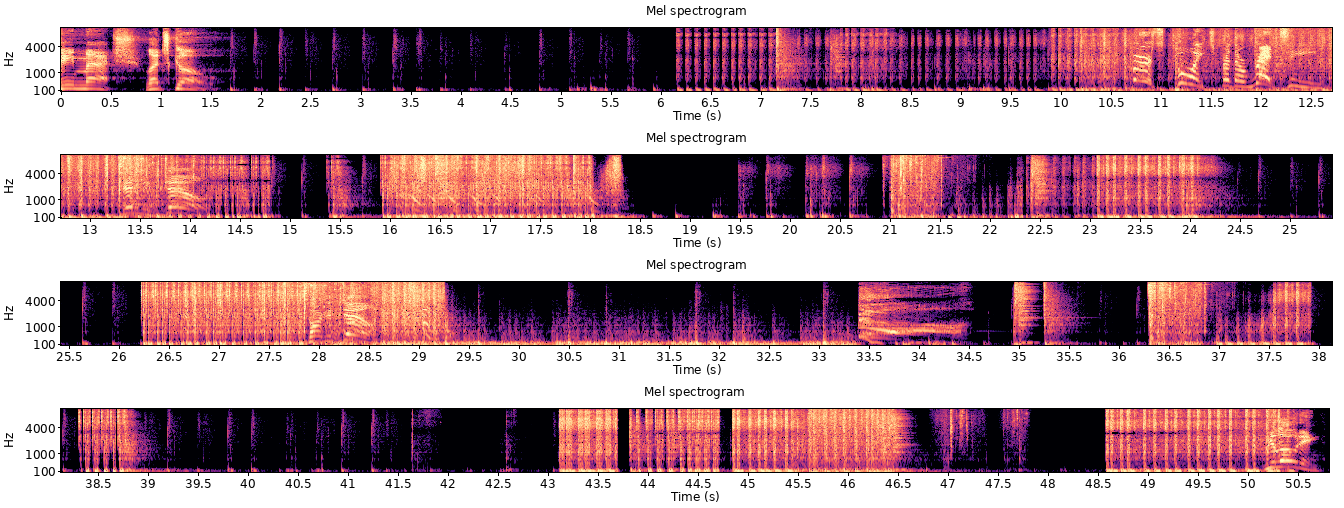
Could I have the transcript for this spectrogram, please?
Team match, let's go. First point for the red team! Enemy down! Target down! Reloading!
